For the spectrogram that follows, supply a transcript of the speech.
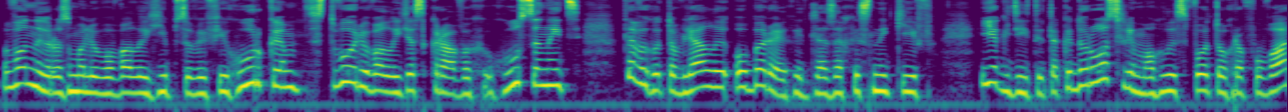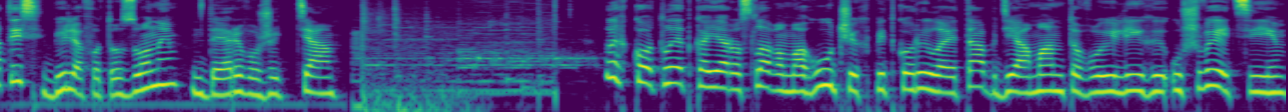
Вони розмалювали гіпсові фігурки, створювали яскравих гусениць та виготовляли обереги для захисників. Як діти, так і дорослі могли сфотографуватись біля фотозони Дерево життя. Легкоатлетка Ярослава Магучих підкорила етап діамантової ліги у Швеції.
